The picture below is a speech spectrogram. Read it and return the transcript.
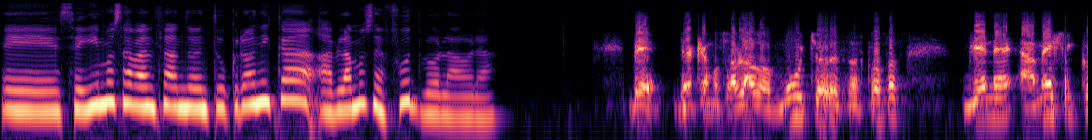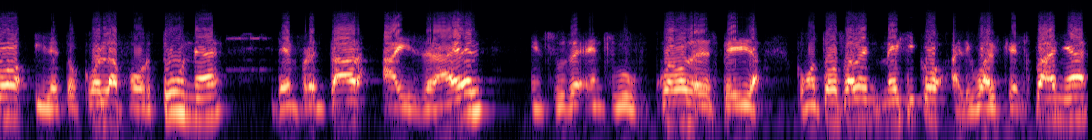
Eh, seguimos avanzando en tu crónica, hablamos de fútbol ahora. Ve, ya que hemos hablado mucho de estas cosas, viene a México y le tocó la fortuna de enfrentar a Israel en su, en su juego de despedida. Como todos saben, México, al igual que España,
